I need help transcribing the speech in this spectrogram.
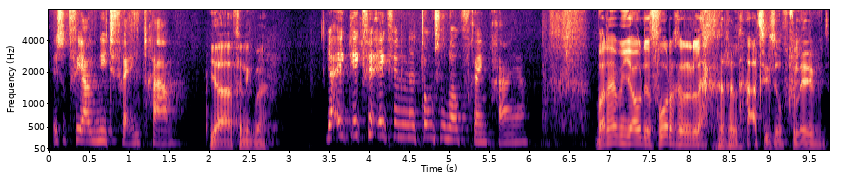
is dat voor jou niet vreemd gaan? Ja, vind ik wel. Ja, ik, ik vind, ik vind een tongzoenen ook vreemd gaan, ja. Wat hebben jou de vorige rela- relaties opgeleverd?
